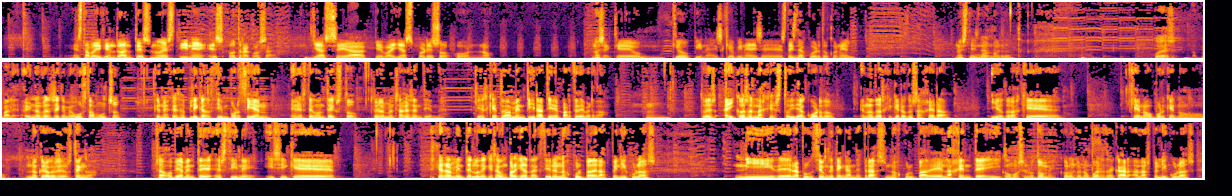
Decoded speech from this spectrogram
Estaba diciendo antes, no es cine, es otra cosa. Ya sea que vayas por eso o no. No sé, ¿qué, qué opináis? ¿Qué opináis? ¿Estáis de acuerdo con él? ¿No estáis de acuerdo? Pues, vale, hay una frase que me gusta mucho, que no es que se aplique al 100% en este contexto, pero el mensaje se entiende, que es que toda mentira tiene parte de verdad. Entonces, hay cosas en las que estoy de acuerdo, en otras que creo que exagera, y otras que, que no, porque no, no creo que se sostenga. O sea, obviamente es cine y sí que es que realmente lo de que sea un parque de atracciones no es culpa de las películas ni de la producción que tengan detrás, sino es culpa de la gente y cómo se lo tome. Con lo que no puedes atacar a las películas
